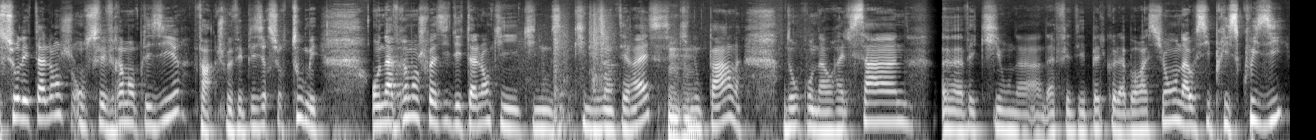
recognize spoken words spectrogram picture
sur les talents, on se fait vraiment plaisir. Enfin, je me fais plaisir sur tout, mais on a vraiment choisi des talents qui, qui nous, qui nous intéressent, qui Mhm. nous parlent. Donc on a Aurel San, euh, avec qui on a, on a fait des belles collaborations. On a aussi pris Squeezie.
